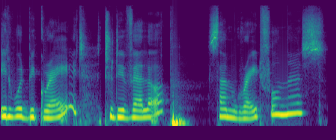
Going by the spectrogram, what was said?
it would be great to develop some gratefulness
